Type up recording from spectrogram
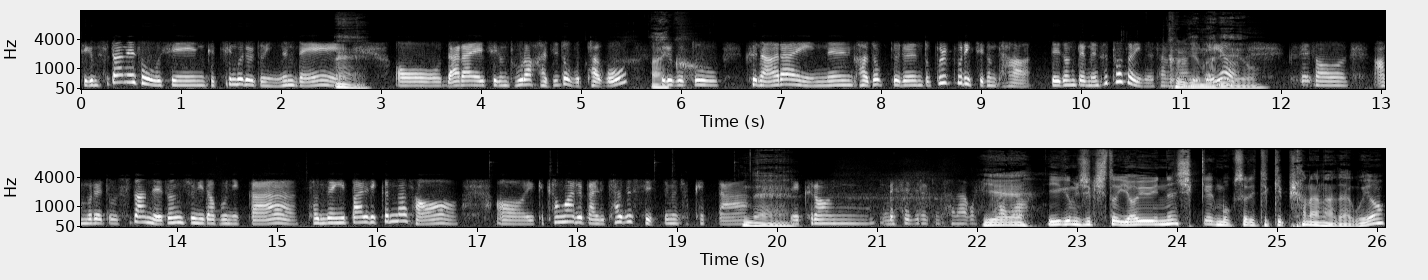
지금 수단에서 오신 그 친구들도 있는데, 네. 어, 나라에 지금 돌아가지도 못하고, 그리고. 또 그 나라에 있는 가족들은 또 뿔뿔이 지금 다 내전 때문에 흩어져 있는. 말이에요. 그래서 아무래도 수단 내전 중이다 보니까 전쟁이 빨리 끝나서 어 이렇게 평화를 빨리 찾을 수 있으면 좋겠다. 네. 네, 그런 메시지를 좀 전하고 싶어요. 예. 이금식 씨도 여유 있는 식객 목소리 듣기 편안하다고요?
